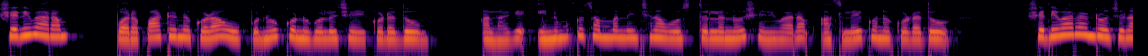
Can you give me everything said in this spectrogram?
శనివారం పొరపాటున కూడా ఉప్పును కొనుగోలు చేయకూడదు. అలాగే ఇనుముకు సంబంధించిన వస్తువులను శనివారం అసలే కొనకూడదు. శనివారం రోజున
